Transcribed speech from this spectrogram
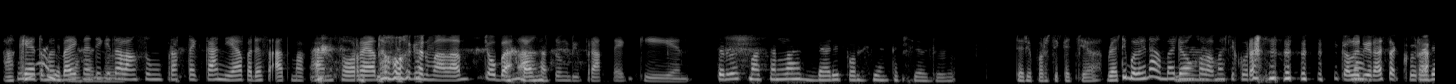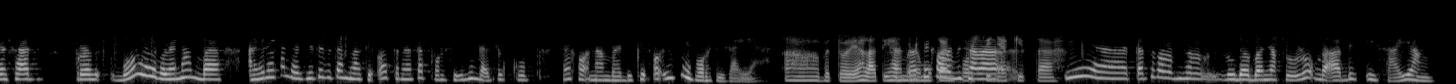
Oke, teman baik, nanti kita langsung praktekkan ya pada saat makan sore atau makan malam. Coba langsung dipraktekin. Terus makanlah dari porsi yang kecil dulu. Dari porsi kecil. Berarti boleh nambah ya. dong kalau masih kurang. kalau nah, dirasa kurang. Pada saat pro, boleh boleh nambah. Akhirnya kan dari situ kita melatih oh ternyata porsi ini nggak cukup. Ya kalau nambah dikit oh ini porsi saya. Ah betul ya latihan nah, menemukan misalnya, porsinya kita. Iya, tapi kalau misal udah banyak dulu nggak habis, ih sayang.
